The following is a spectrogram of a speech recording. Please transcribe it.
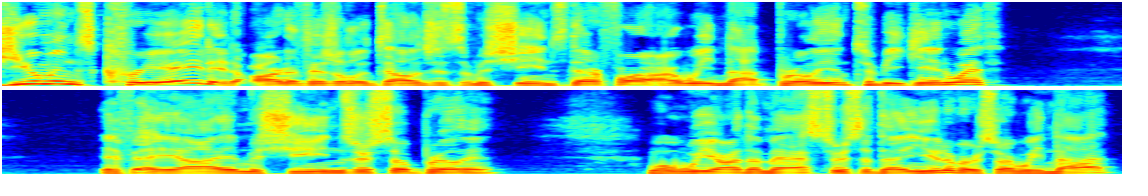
Humans created artificial intelligence and machines. Therefore, are we not brilliant to begin with? If AI and machines are so brilliant? Well, we are the masters of that universe, are we not?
